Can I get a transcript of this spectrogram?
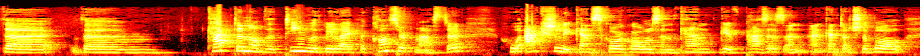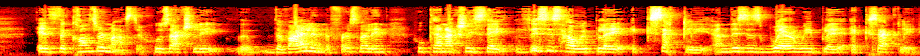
the the um, captain of the team would be like the concert master who actually can score goals and can give passes and, and can touch the ball it's the concert master who's actually the, the violin the first violin who can actually say this is how we play exactly and this is where we play exactly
